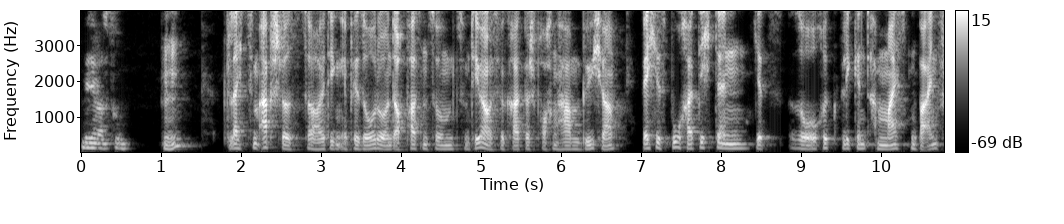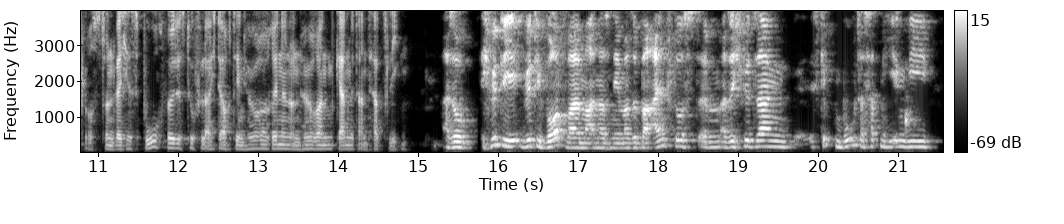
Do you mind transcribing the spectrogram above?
ein bisschen was tun. Mhm. Vielleicht zum Abschluss zur heutigen Episode und auch passend zum, zum Thema, was wir gerade besprochen haben, Bücher. Welches Buch hat dich denn jetzt so rückblickend am meisten beeinflusst und welches Buch würdest du vielleicht auch den Hörerinnen und Hörern gern mit ans Herz legen? Also ich würde die, würd die Wortwahl mal anders nehmen. Also beeinflusst, ähm, also ich würde sagen, es gibt ein Buch, das hat mich irgendwie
